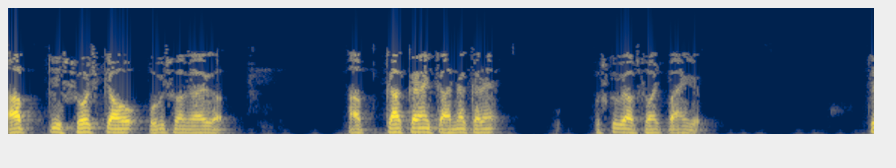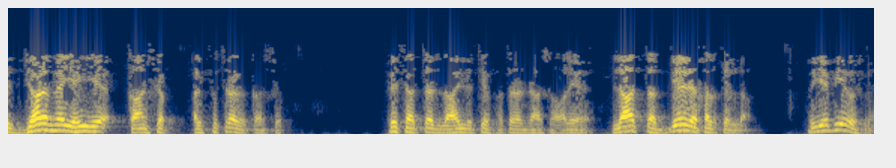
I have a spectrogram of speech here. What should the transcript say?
آپ کی سوچ کیا ہو وہ بھی سمجھ آئے گا آپ کیا کریں کیا نہ کریں اس کو بھی آپ سمجھ پائیں گے تو جڑ میں یہی ہے کانسیپٹ الفطرہ کا کانسیپٹ پھر ستر لاہی فتح نہ سوال ہے۔ لا تبدیل خلق اللہ۔ تو یہ بھی ہے اس میں۔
